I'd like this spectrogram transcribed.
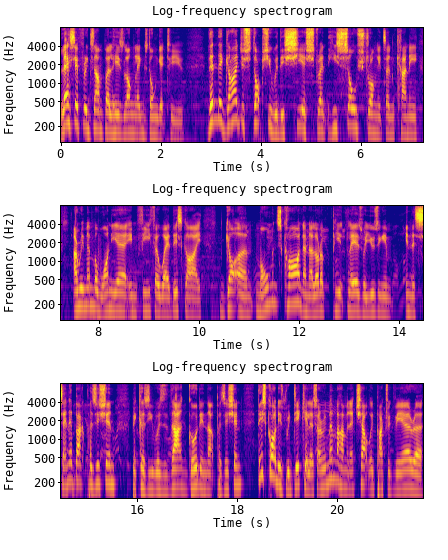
let's say for example his long legs don't get to you then the guy just stops you with his sheer strength. He's so strong, it's uncanny. I remember one year in FIFA where this guy got a moments card and a lot of players were using him in the centre back position because he was that good in that position. This card is ridiculous. I remember having a chat with Patrick Vieira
